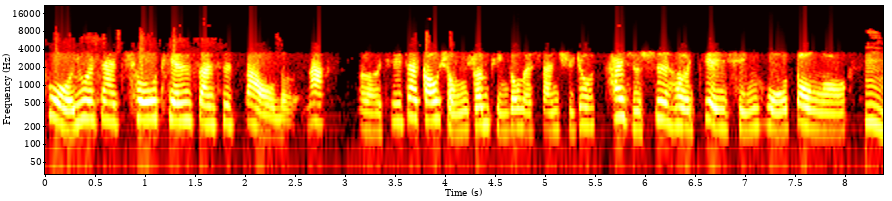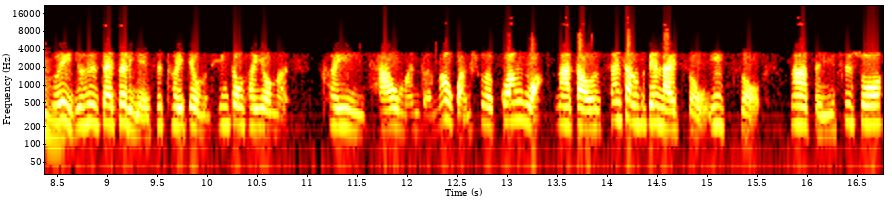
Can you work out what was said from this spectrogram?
错，因为现在秋天算是到了，那。呃，其实，在高雄跟屏东的山区就开始适合健行活动哦。嗯，所以就是在这里也是推荐我们听众朋友们可以查我们的茂管处的官网，那到山上这边来走一走。那等于是说，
